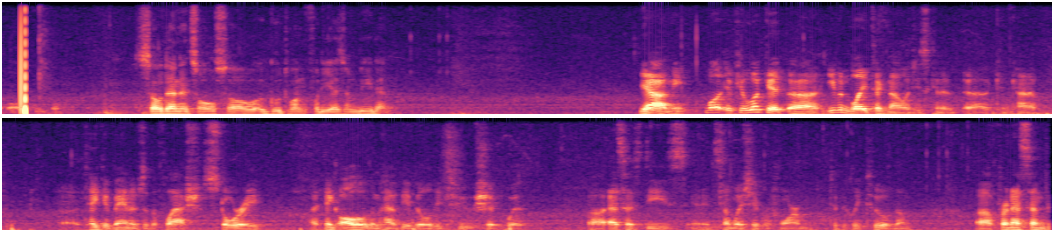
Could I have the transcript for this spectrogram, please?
Of all people. So then it's also a good one for the SMB then. Yeah, I mean, well, if you look at uh, even Blade Technologies can uh, can kind of uh, take advantage of the flash story. I think all of them have the ability to ship with uh, SSDs in, some way, shape, or form. Typically, two of them. Uh, for an SMB,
